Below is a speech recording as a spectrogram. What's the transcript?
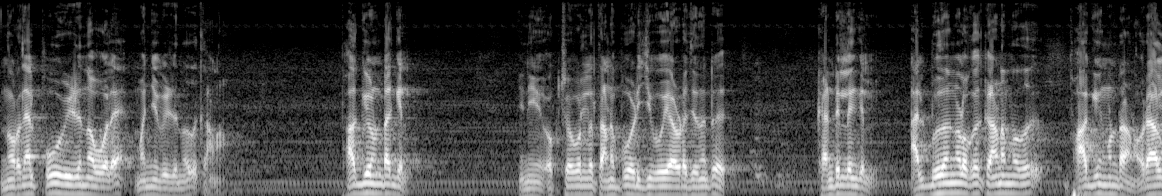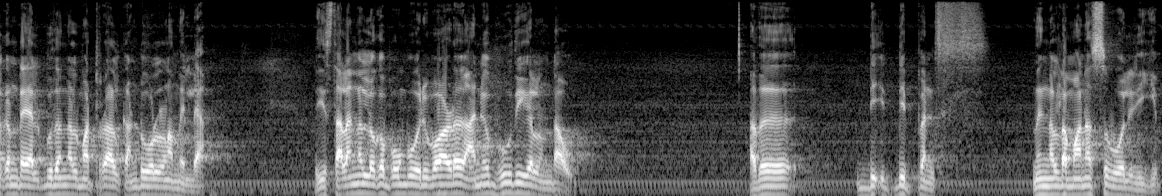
എന്ന് പറഞ്ഞാൽ പൂ വീഴുന്ന പോലെ മഞ്ഞ് വീഴുന്നത് കാണാം. ഭാഗ്യമുണ്ടെങ്കിൽ ഇനി ഒക്ടോബറിൽ തണുപ്പ് അടിച്ചു പോയി അവിടെ ചെന്നിട്ട് കണ്ടില്ലെങ്കിൽ അത്ഭുതങ്ങളൊക്കെ കാണുന്നത് ഭാഗ്യം കൊണ്ടാണ്. ഒരാൾ കണ്ട അത്ഭുതങ്ങൾ മറ്റൊരാൾ കണ്ടുകൊള്ളണമെന്നില്ല. ഈ സ്ഥലങ്ങളിലൊക്കെ പോകുമ്പോൾ ഒരുപാട് അനുഭൂതികളുണ്ടാവും. അത് ഡിപ്പെൻസ്. നിങ്ങളുടെ മനസ്സ് പോലിരിക്കും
